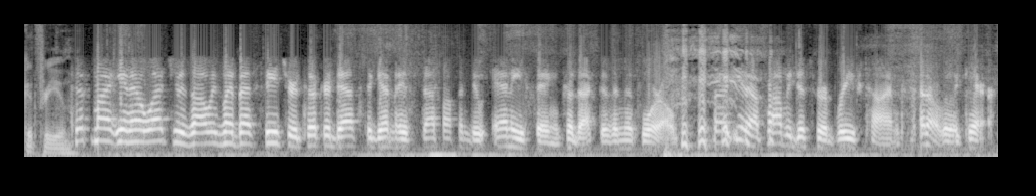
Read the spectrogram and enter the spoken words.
Good for you. Took my, you know what? She was always my best feature. It took her death to get me to step up and do anything productive in this world. but you know, probably just for a brief time. 'cause I don't really care.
